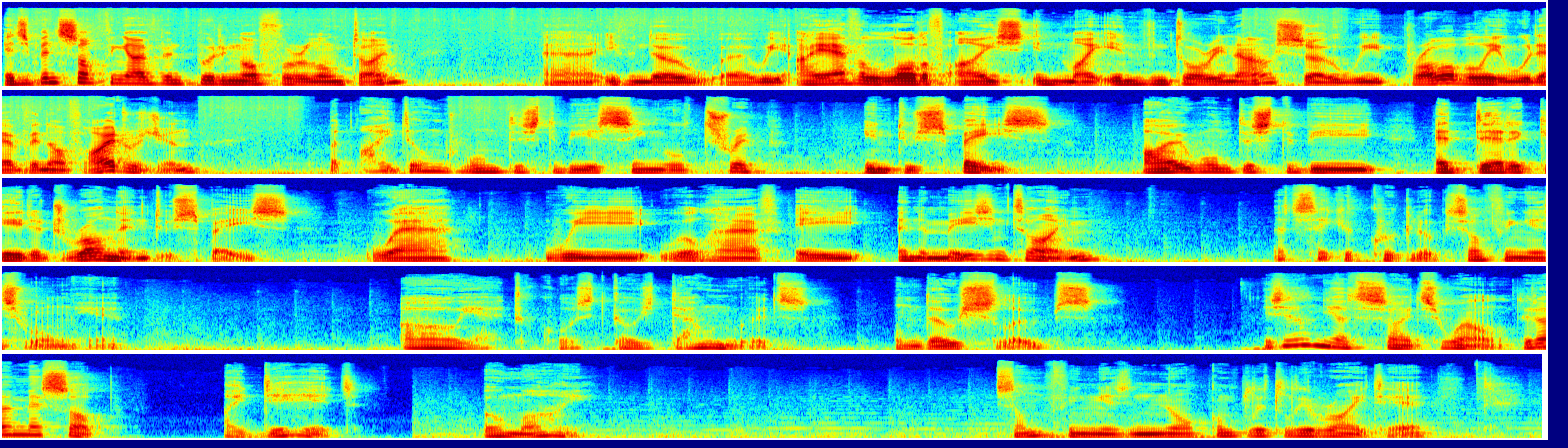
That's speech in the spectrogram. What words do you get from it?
It's been something I've been putting off for a long time. Uh, even though uh, we, I have a lot of ice in my inventory now, so we probably would have enough hydrogen. But I don't want this to be a single trip into space. I want this to be a dedicated run into space, where we will have a an amazing time Let's take a quick look. Something is wrong here. Oh yeah, of course it goes downwards on those slopes. Is it on the other side as well? Did I mess up? I did. Oh my. Something is not completely right here.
